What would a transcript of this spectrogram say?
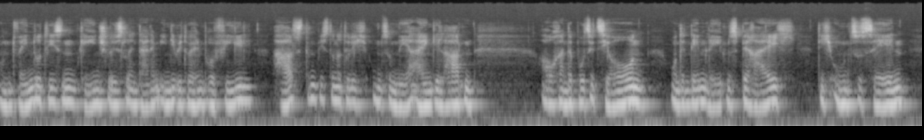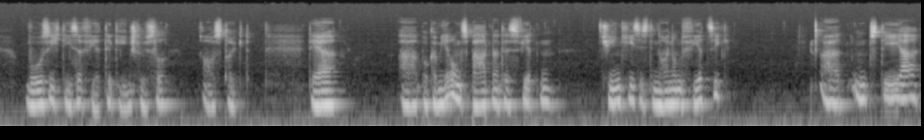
Und wenn du diesen Genschlüssel in deinem individuellen Profil hast, dann bist du natürlich umso mehr eingeladen, auch an der Position und in dem Lebensbereich dich umzusehen, wo sich dieser vierte Genschlüssel ausdrückt. Der äh, Programmierungspartner des vierten Gene Keys ist die 49 äh, und der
